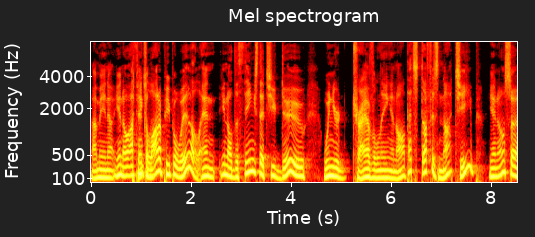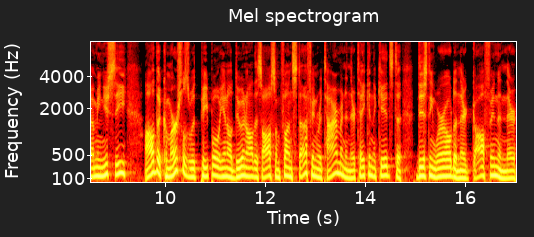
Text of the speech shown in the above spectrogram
I mean, uh, you know, I think a lot of people will. And, you know, the things that you do when you're traveling and all that stuff is not cheap, you know? So, I mean, you see all the commercials with people, you know, doing all this awesome, fun stuff in retirement and they're taking the kids to Disney World and they're golfing and they're,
